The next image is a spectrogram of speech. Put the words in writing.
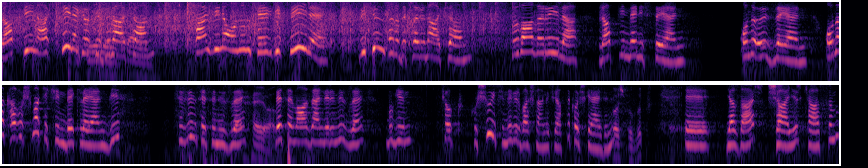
Rabbin aşkıyla gökyüzünü açan, kalbini onun sevgisiyle bütün tanıdıklarını açan, dualarıyla Rabbinden isteyen, onu özleyen, ona kavuşmak için bekleyen biz sizin sesinizle Eyvallah. ve semazenlerimizle bugün çok huşu içinde bir başlangıç yaptık. Hoş geldiniz. Hoş bulduk. Ee, yazar, şair Kasım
